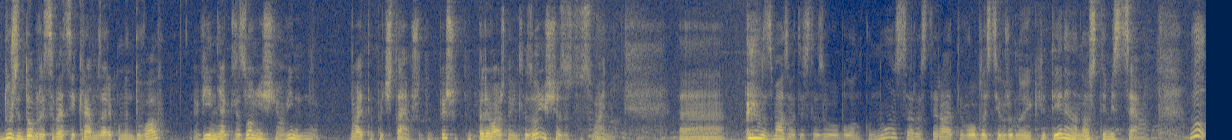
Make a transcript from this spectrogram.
дуже добре себе цей крем зарекомендував. Він як для зовнішнього, він, ну, давайте почитаємо, що тут пишуть. Тут переважно він для зовнішнього застосування. Е, змазувати слизову оболонку носа, розтирати в області грудної клітини, наносити місцево. Ну,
